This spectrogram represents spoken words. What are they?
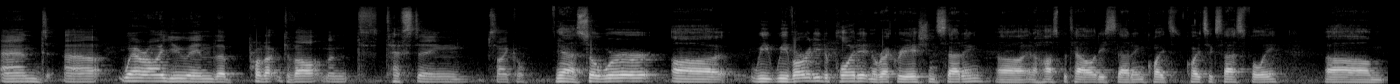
And uh, where are you in the product development testing cycle? Yeah, so we're uh, we we've already deployed it in a recreation setting, uh, in a hospitality setting, quite quite successfully, um,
